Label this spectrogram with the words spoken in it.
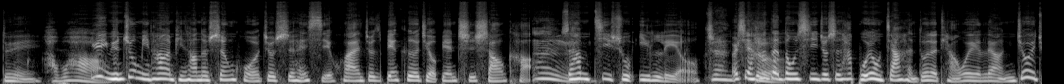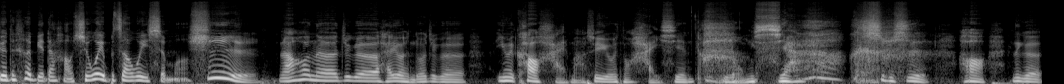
对，好不好？因为原住民他们平常的生活就是很喜欢，就是边喝酒边吃烧烤，嗯，所以他们技术一流，真而且他的东西就是他不用加很多的调味料，你就会觉得特别的好吃。我也不知道为什么。是，然后呢，这个还有很多这个，因为靠海嘛，所以有一种海鲜，龙虾，是不是？哈，那个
